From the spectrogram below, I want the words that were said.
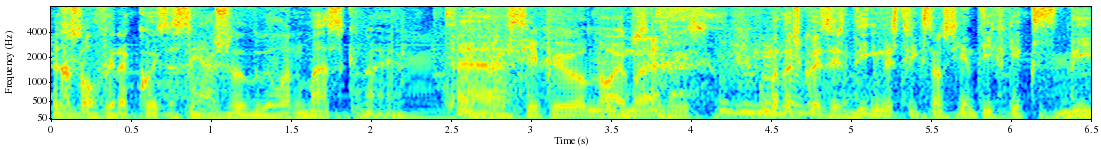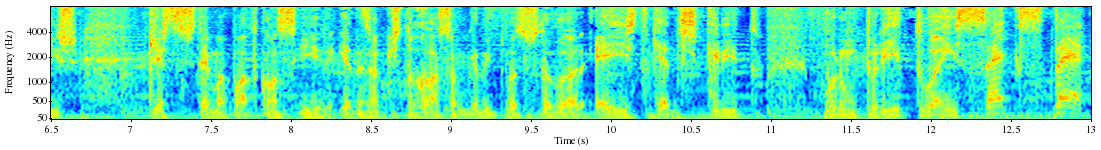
resolver a coisa sem a ajuda do Elon Musk, não é? Em princípio não é uma, preciso isso. uma das coisas dignas de ficção científica que se diz que este sistema pode conseguir, e atenção que isto roça um bocadinho assustador, é isto que é descrito por um perito em sex tech.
